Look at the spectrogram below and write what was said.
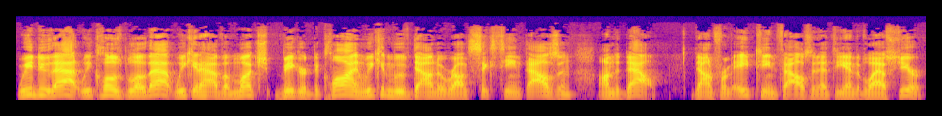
we do that, we close below that, we could have a much bigger decline. We can move down to around 16,000 on the Dow, down from 18,000 at the end of last year.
